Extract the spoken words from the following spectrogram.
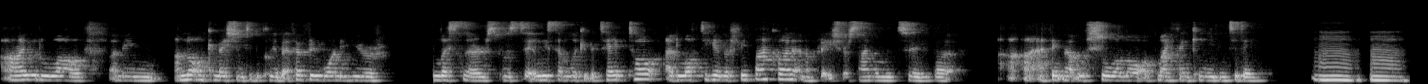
I would love, I mean, I'm not on commission to be clear, but if every one of your listeners was to at least have a look at the TED talk, I'd love to hear their feedback on it, and I'm pretty sure Simon would too. But I, I think that will show a lot of my thinking even today. Mm, mm.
